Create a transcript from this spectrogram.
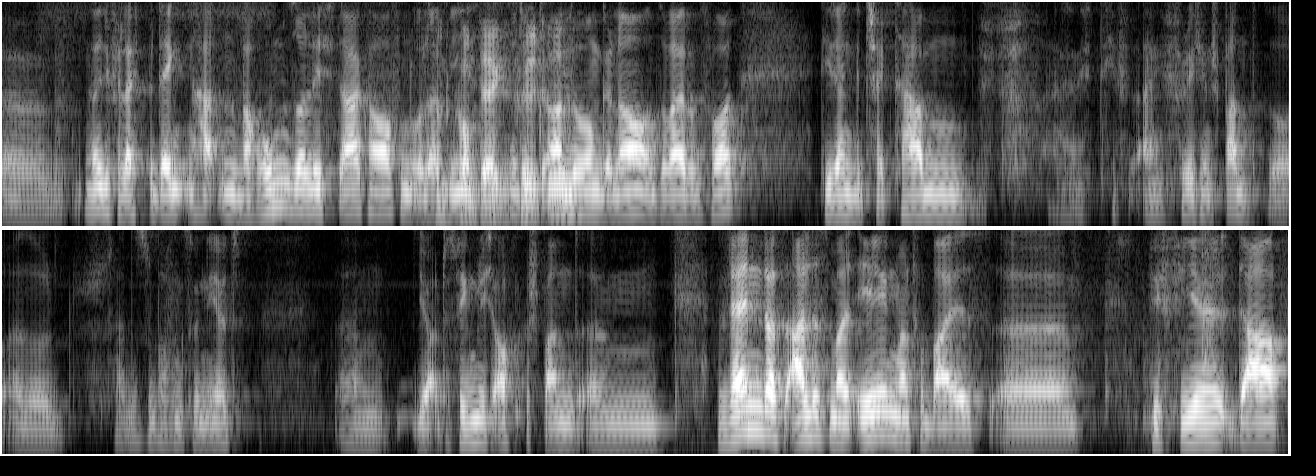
äh, ne, die vielleicht Bedenken hatten, warum soll ich da kaufen oder Dann wie kommt ist der das mit der gekühlt an. Kühlung, genau und so weiter und so fort, die dann gecheckt haben, ist tief- eigentlich völlig entspannt. So, also hat es super funktioniert. Ähm, ja, deswegen bin ich auch gespannt, ähm, wenn das alles mal irgendwann vorbei ist, äh, wie viel da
